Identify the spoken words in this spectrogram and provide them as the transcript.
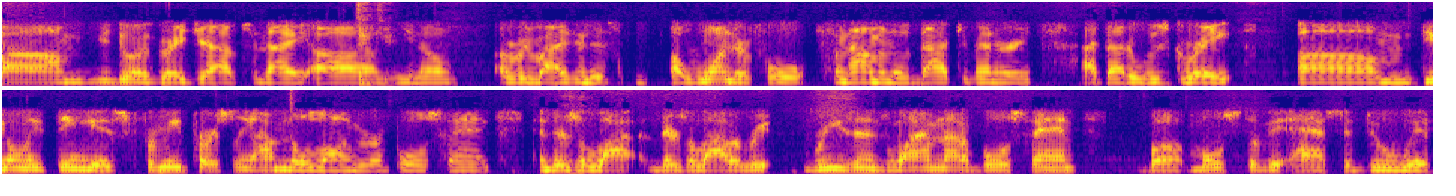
Um, you're doing a great job tonight. Uh, Thank you. You know, uh, revising this a wonderful, phenomenal documentary. I thought it was great. Um, the only thing is, for me personally, I'm no longer a Bulls fan, and there's a lot. There's a lot of re- reasons why I'm not a Bulls fan but most of it has to do with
